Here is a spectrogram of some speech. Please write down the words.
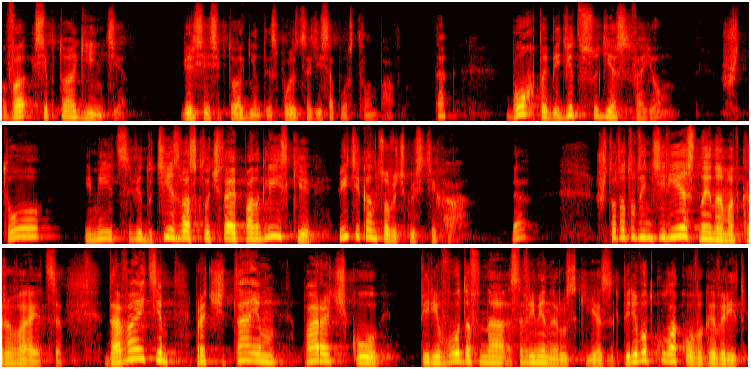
в Септуагинте. Версия Септуагинта используется здесь апостолом Павлом. Так? Бог победит в суде своем. Что имеется в виду? Те из вас, кто читает по-английски, видите концовочку стиха? Да? Что-то тут интересное нам открывается. Давайте прочитаем парочку переводов на современный русский язык. Перевод Кулакова говорит,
